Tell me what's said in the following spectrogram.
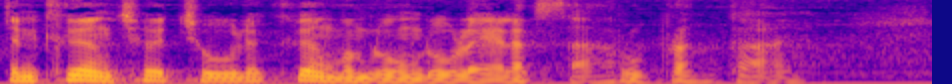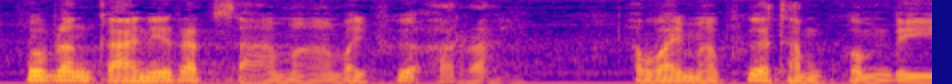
เป็นเครื่องเชิดชูและเครื่องบำรุงดูแลรักษารูปร่างกาย รูปร่างกายนี้รักษามาไว้เพื่ออะไร เอาไว้มาเพื่อทำความดี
